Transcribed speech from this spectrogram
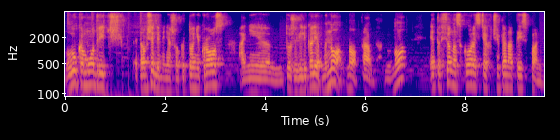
Лука Модрич, это вообще для меня шок. И Тони Кросс, они тоже великолепны. Но, но, правда, но это все на скоростях чемпионата Испании.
